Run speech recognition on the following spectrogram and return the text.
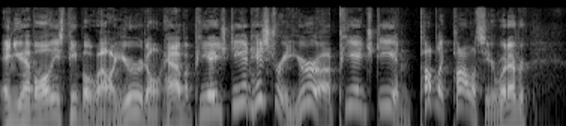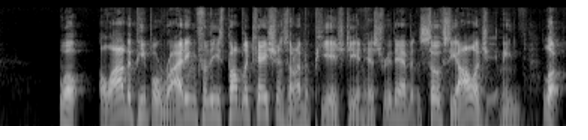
and you have all these people, well, you don't have a PhD in history. You're a PhD in public policy or whatever. Well, a lot of the people writing for these publications don't have a PhD in history. They have it in sociology. I mean, look,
